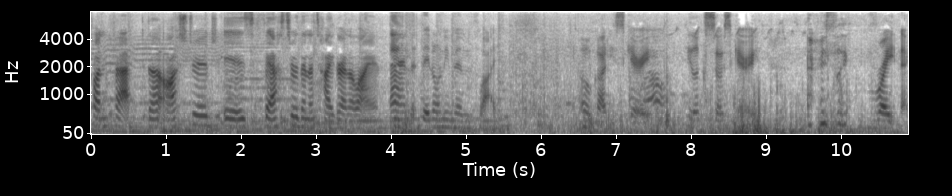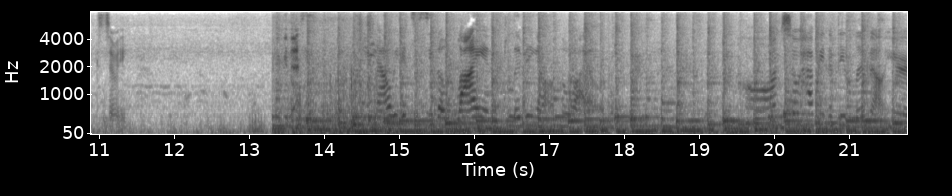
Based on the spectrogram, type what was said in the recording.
fun fact. The ostrich is faster than a tiger and a lion, and they don't even fly. Oh God, he's scary. Wow. He looks so scary. he's like right next to me. Look at this. Now we get to see the lions living out in the wild. Oh, I'm so happy that they live out here.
